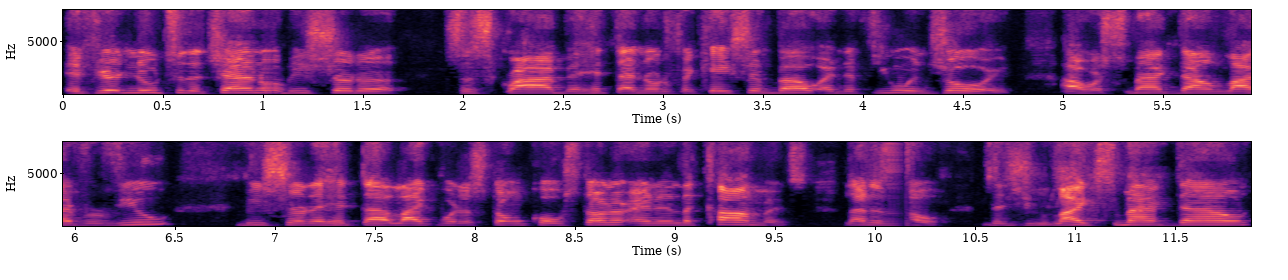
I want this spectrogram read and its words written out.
If you're new to the channel, be sure to subscribe and hit that notification bell. And if you enjoyed our SmackDown live review, be sure to hit that like with a Stone Cold Stunner. And in the comments, let us know did you like SmackDown?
